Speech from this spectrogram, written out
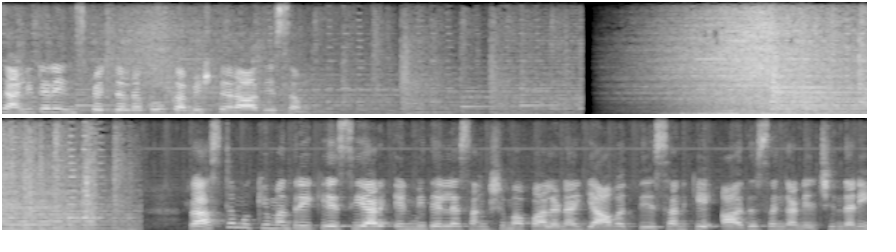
శానిటరీ ఇన్స్పెక్టర్లకు కమిషనర్ ఆదేశం. రాష్ట్ర ముఖ్యమంత్రి కేసీఆర్ ఎనిమిదేళ్ళ సంక్షేమ పాలన యావత్ దేశానికి ఆదర్శంగా నిలిచిందని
